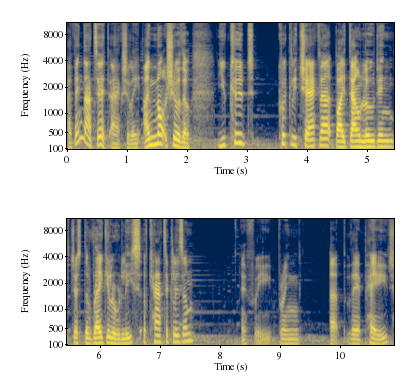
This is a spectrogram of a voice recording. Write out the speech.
I think that's it, actually. I'm not sure, though. You could quickly check that by downloading just the regular release of Cataclysm. If we bring up their page.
